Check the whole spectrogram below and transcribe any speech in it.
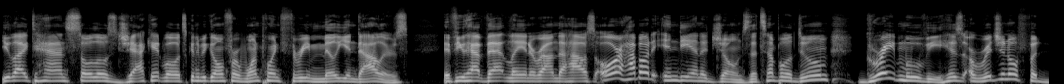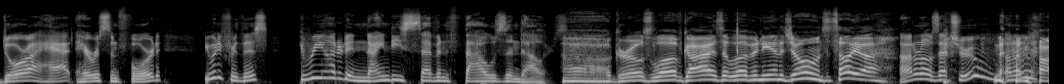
You liked Han Solo's jacket. Well, it's going to be going for $1.3 million if you have that laying around the house. Or how about Indiana Jones, The Temple of Doom? Great movie. His original fedora hat, Harrison Ford. You ready for this? $397,000. Oh, ah, girls love guys that love Indiana Jones. I tell you. I don't know. Is that true? I don't know.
